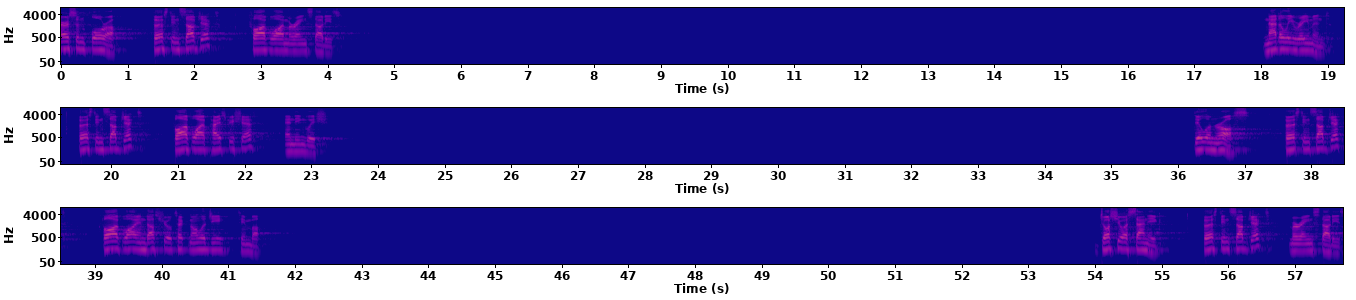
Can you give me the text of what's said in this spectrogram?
Harrison Plora, first in subject, 5Y Marine Studies. Natalie Raymond, first in subject, 5Y Pastry Chef and English. Dylan Ross, first in subject, 5Y Industrial Technology, Timber. Joshua Sanig, first in subject, Marine Studies.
